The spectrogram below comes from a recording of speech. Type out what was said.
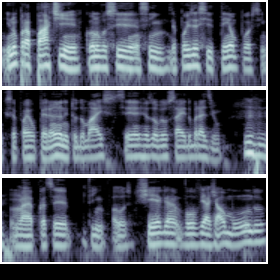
indo pra parte, quando você, assim, depois desse tempo, assim, que você foi operando e tudo mais, você resolveu sair do Brasil. Uma época você, enfim, falou, chega, vou viajar o mundo,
